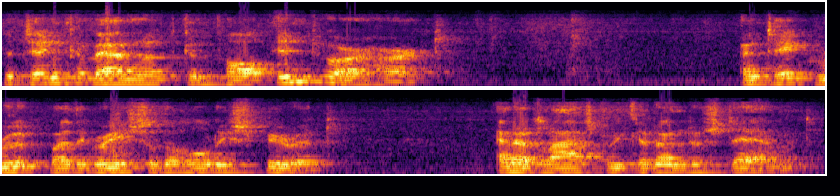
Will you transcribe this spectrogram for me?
the Ten Commandments can fall into our heart and take root by the grace of the Holy Spirit, and at last we can understand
